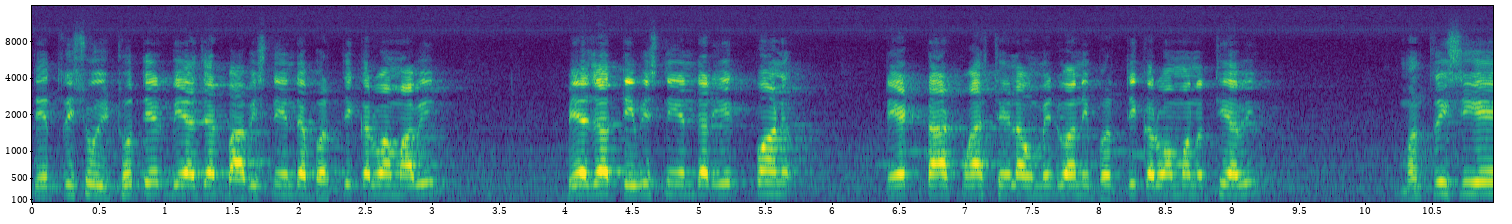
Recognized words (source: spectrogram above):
તેત્રીસો ઇઠોતેર, બે હજાર બાવીસની અંદર ભરતી કરવામાં આવી. બે હજાર ત્રેવીસની અંદર એક પણ ટેટ ટાટ પાસ થયેલા ઉમેદવારની ભરતી કરવામાં નથી આવી. મંત્રીશ્રીએ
